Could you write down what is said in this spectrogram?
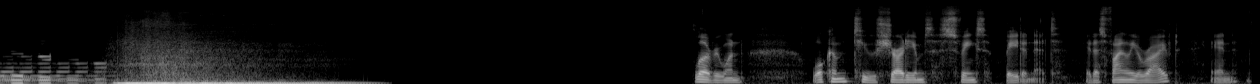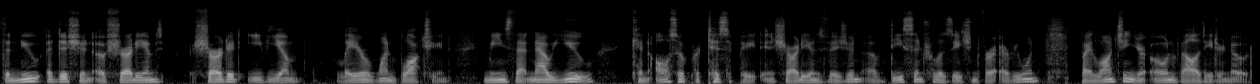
Hello everyone, welcome to Shardeum's Sphinx BetaNet. It has finally arrived, and the new edition of Shardeum's Sharded EVM Layer 1 blockchain means that now you can also participate in Shardeum's vision of decentralization for everyone by launching your own validator node.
